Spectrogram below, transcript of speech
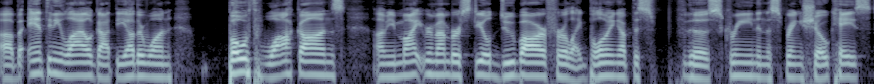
uh, but Anthony Lyle got the other one. Both walk-ons. Um, you might remember Steele Dubar for like blowing up the the screen in the spring showcase.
